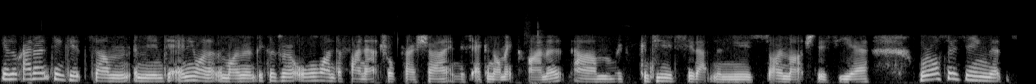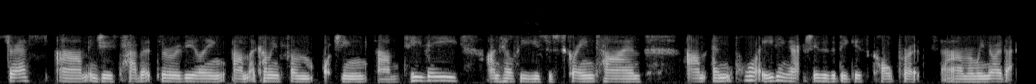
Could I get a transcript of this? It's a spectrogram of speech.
Yeah, look, I don't think it's um, immune to anyone at the moment because we're all under financial pressure in this economic climate. Um, we've continued to see that in the news so much this year. We're also seeing that stress-induced habits are revealing um, are coming from watching um, TV, unhealthy use of screen time, um, and poor eating. Actually, are the biggest culprits, um, and we know that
